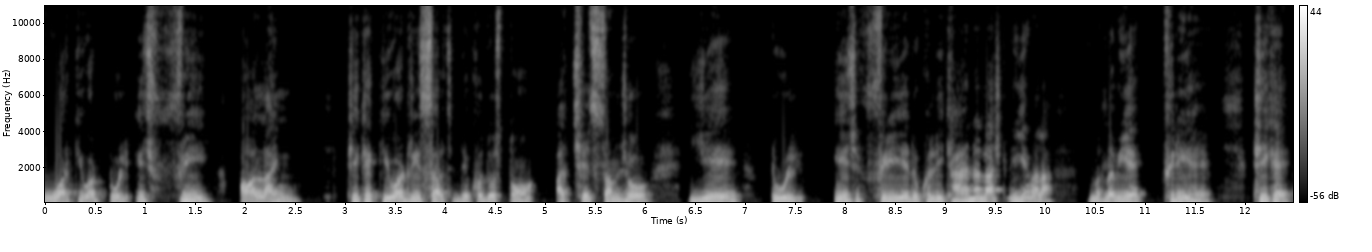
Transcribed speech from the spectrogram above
work keyword tool is free online. ठीक है, कीवर्ड रिसर्च, देखो दोस्तों, अच्छे समझो, ये टूल इज़ फ्री, ये देखो लिखा है ना, लास्ट में ये वाला। मतलब ये फ्री है। ठीक है?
